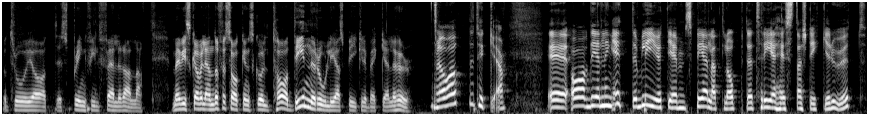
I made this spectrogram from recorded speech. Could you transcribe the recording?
Då tror jag att Springfield fäller alla. Men vi ska väl ändå för sakens skull ta din roliga spik Rebecka, eller hur? Ja, det tycker jag. Eh, avdelning 1, det blir ju ett jämspelat lopp där tre hästar sticker ut.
